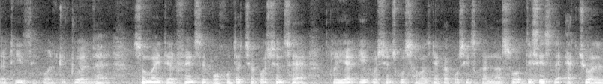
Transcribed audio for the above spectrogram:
that is equal to 12 है so my dear friends ये बहुत अच्छा क्वेश्चन है क्लियर ये क्वेश्चन को समझने का कोशिश करना so this is the actual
